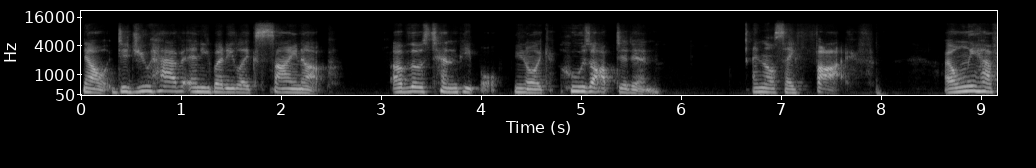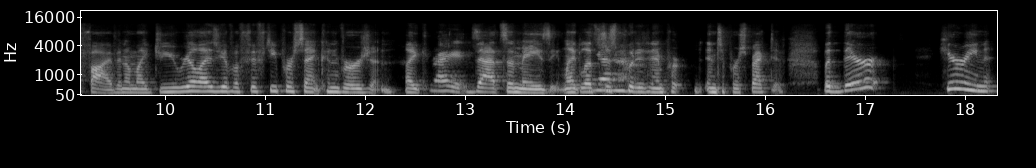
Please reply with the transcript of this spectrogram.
Now, did you have anybody like sign up of those 10 people? You know, like who's opted in? And they'll say five. I only have five. And I'm like, do you realize you have a 50% conversion? Like, right. that's amazing. Like, let's yeah. just put it in per, into perspective. But they're hearing,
